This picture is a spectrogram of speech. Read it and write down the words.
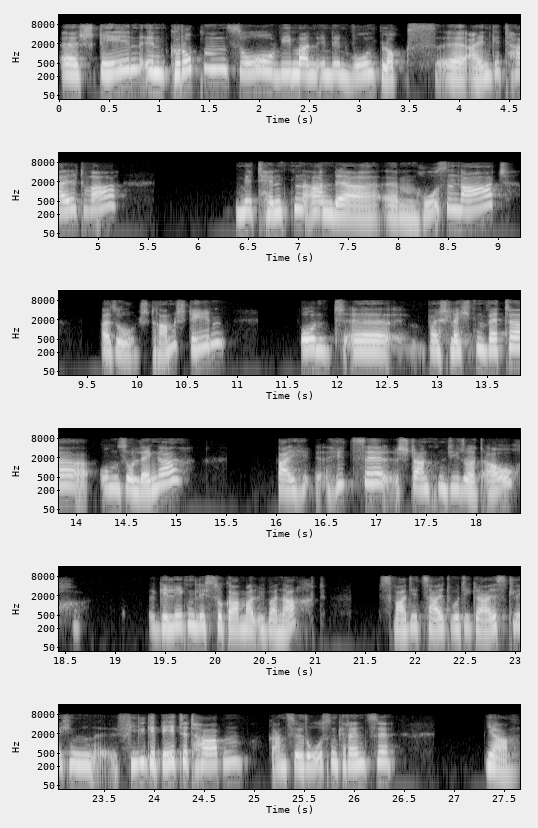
äh, stehen in Gruppen, so wie man in den Wohnblocks äh, eingeteilt war, mit Händen an der ähm, Hosennaht, also stramm stehen und äh, bei schlechtem Wetter umso länger. Bei Hitze standen die dort auch, gelegentlich sogar mal über Nacht. Es war die Zeit, wo die Geistlichen viel gebetet haben, ganze Rosenkränze. Ja,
